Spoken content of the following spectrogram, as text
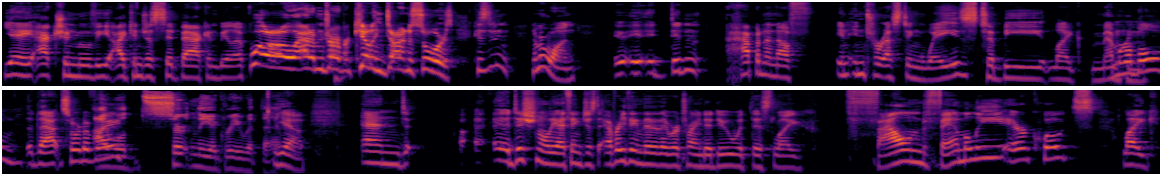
yay action movie. I can just sit back and be like, whoa, Adam Driver killing dinosaurs. Because didn't number one, it, it, didn't happen enough in interesting ways to be like memorable that sort of way. I will certainly agree with that. Yeah. And uh, additionally, I think just everything that they were trying to do with this like found family air quotes like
